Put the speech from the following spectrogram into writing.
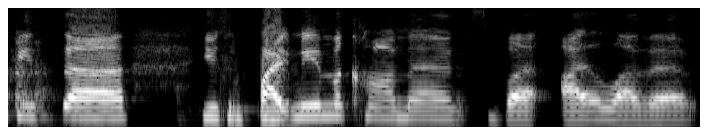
pizza. You can fight me in the comments, but I love it.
